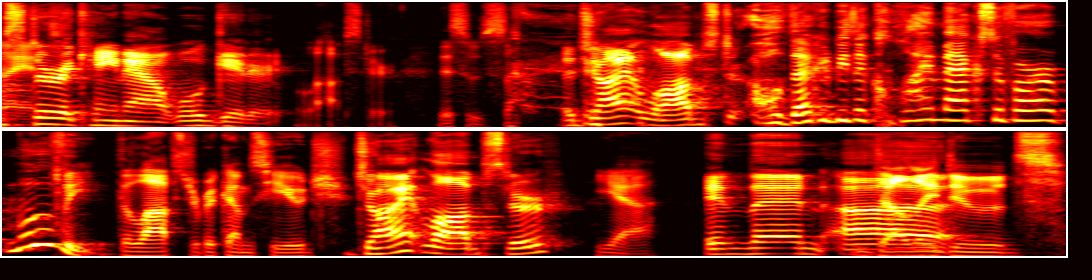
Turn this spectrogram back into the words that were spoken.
Lobstericane out, we'll get it. lobster. This was A giant lobster. Oh, that could be the climax of our movie. the lobster becomes huge. Giant lobster, Yeah. and then uh, Deli dudes.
